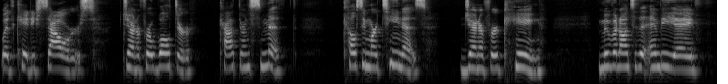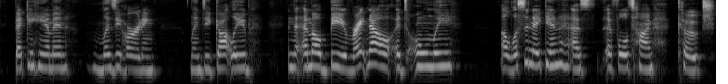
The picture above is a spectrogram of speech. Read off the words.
with Katie Sowers, Jennifer Welter, Catherine Smith, Kelsey Martinez, Jennifer King, Moving on to the NBA, Becky Hammon, Lindsey Harding, Lindsay Gottlieb. In the MLB, right now it's only Alyssa Nakken as a full time coach,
